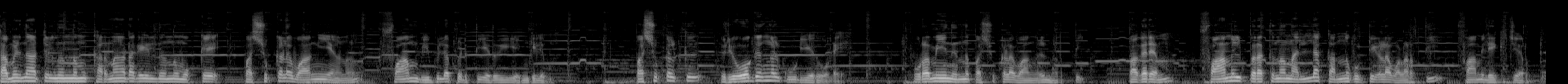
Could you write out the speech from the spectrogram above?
തമിഴ്നാട്ടിൽ നിന്നും കർണാടകയിൽ നിന്നുമൊക്കെ പശുക്കളെ വാങ്ങിയാണ് ഫാം വിപുലപ്പെടുത്തിയത് എങ്കിലും പശുക്കൾക്ക് രോഗങ്ങൾ കൂടിയതോടെ പുറമേ നിന്ന് പശുക്കളെ വാങ്ങൽ നിർത്തി. പകരം ഫാമിൽ പിറക്കുന്ന നല്ല കന്നുകുട്ടികളെ വളർത്തി ഫാമിലേക്ക് ചേർത്തു.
